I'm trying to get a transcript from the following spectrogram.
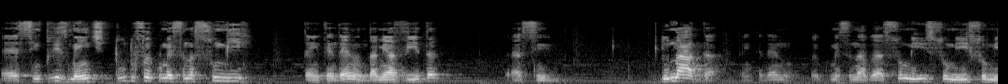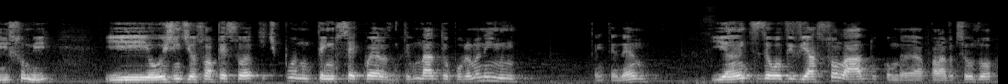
é, simplesmente tudo foi começando a sumir, tá entendendo? Da minha vida, assim, do nada, tá entendendo? Foi começando a sumir, sumir, sumir, sumir. E hoje em dia eu sou uma pessoa que, tipo, não tenho sequelas, não tenho nada, não tenho problema nenhum, tá entendendo? E antes eu vivia assolado, como é a palavra que você usou,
